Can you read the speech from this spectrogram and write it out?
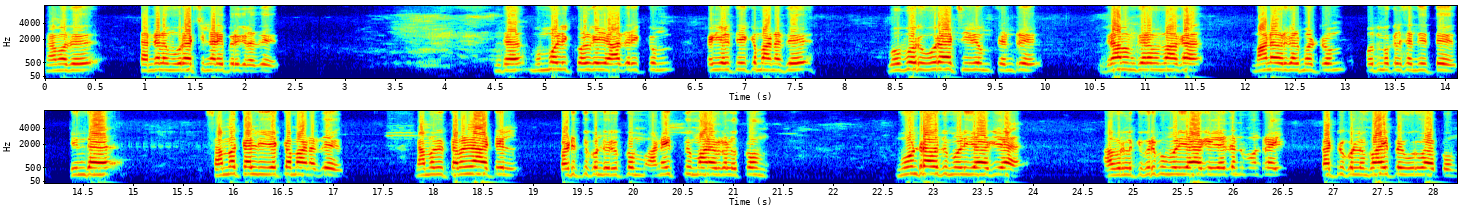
நமது தண்டலம் ஊராட்சியில் நடைபெறுகிறது. இந்த மும்மொழி கொள்கையை ஆதரிக்கும் கையெழுத்து இயக்கமானது ஒவ்வொரு ஊராட்சியிலும் சென்று கிராமம் கிராமமாக மாணவர்கள் மற்றும் பொதுமக்களை சந்தித்து இந்த சமக்கல்வி இயக்கமானது நமது தமிழ்நாட்டில் படித்து கொண்டிருக்கும் அனைத்து மாணவர்களுக்கும் மூன்றாவது மொழியாகிய அவர்களுக்கு விருப்ப மொழியாகிய ஏதேனும் ஒன்றை கற்றுக்கொள்ளும் வாய்ப்பை உருவாக்கும்.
